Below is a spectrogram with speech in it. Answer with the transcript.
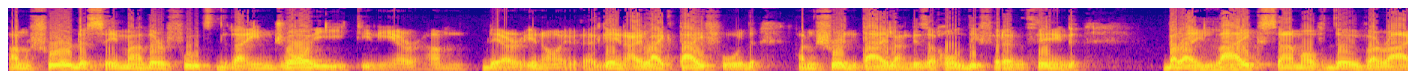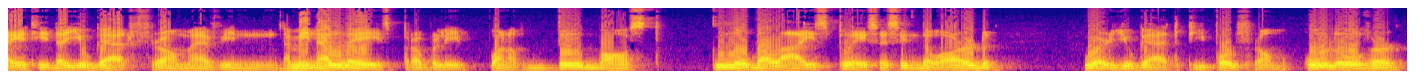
I'm sure the same other foods that I enjoy eating here, um, there, you know, again, I like Thai food. I'm sure in Thailand is a whole different thing. But I like some of the variety that you get from having, I mean, LA is probably one of the most globalized places in the world where you get people from all over.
